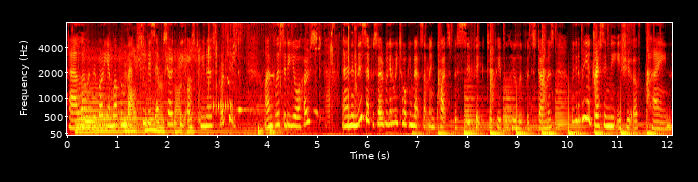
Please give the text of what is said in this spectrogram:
Hello, everybody, and welcome back to this episode of the Ostomy Nurse Project. I'm Felicity, your host, and in this episode, we're going to be talking about something quite specific to people who live with stomas. We're going to be addressing the issue of pain.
